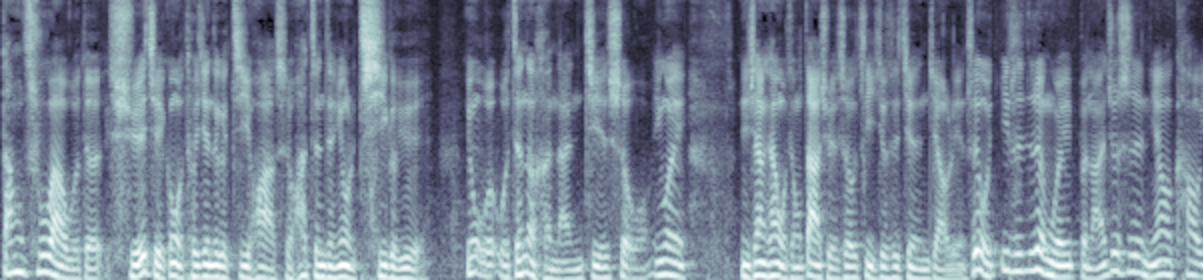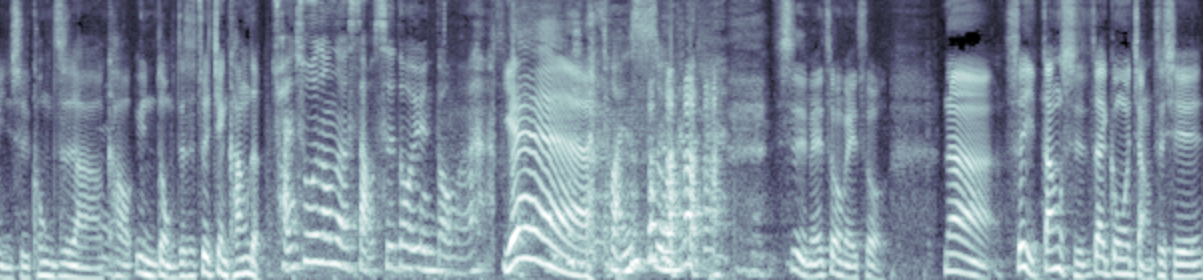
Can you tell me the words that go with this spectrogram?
当初啊，我的学姐跟我推荐这个计划的时候，她整整用了七个月，因为我我真的很难接受哦，因为你想想看，我从大学的时候自己就是健身教练，所以我一直认为本来就是你要靠饮食控制啊，靠运动，这是最健康的。传说中的少吃多运动吗？耶、传说 是没错没错。那所以当时在跟我讲这些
